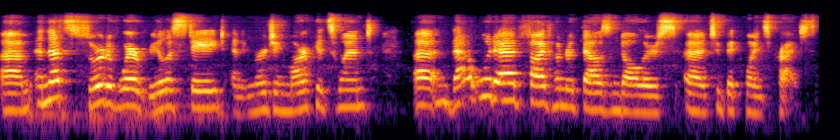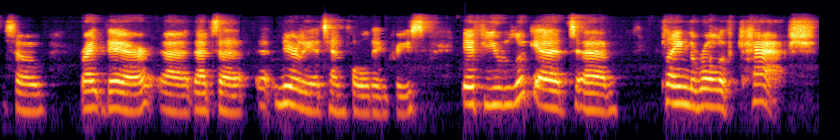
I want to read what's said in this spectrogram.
Um, and that's sort of where real estate and emerging markets went. Uh, that would add $500,000 uh, to Bitcoin's price. So right there, uh, that's a, nearly a tenfold increase. If you look at uh, playing the role of cash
